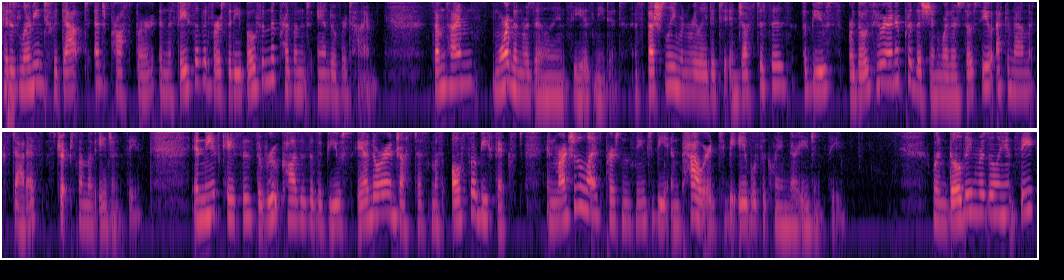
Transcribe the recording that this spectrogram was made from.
It is learning to adapt and prosper in the face of adversity, both in the present and over time. Sometimes more than resiliency is needed, especially when related to injustices, abuse, or those who are in a position where their socioeconomic status strips them of agency. In these cases, the root causes of abuse and or injustice must also be fixed, and marginalized persons need to be empowered to be able to claim their agency. When building resiliency,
